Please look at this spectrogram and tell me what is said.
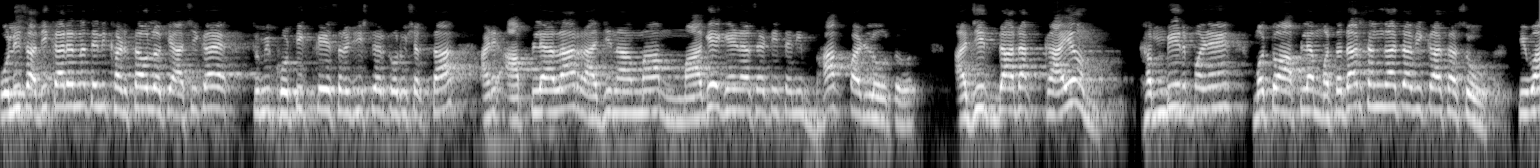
पोलीस अधिकाऱ्यांना त्यांनी खडसावलं की अशी काय तुम्ही खोटी केस रजिस्टर करू शकता आणि आपल्याला राजीनामा मागे घेण्यासाठी त्यांनी भाग पाडलं होतं. अजितदादा कायम खंबीरपणे मग तो आपल्या मतदारसंघाचा विकास असो किंवा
